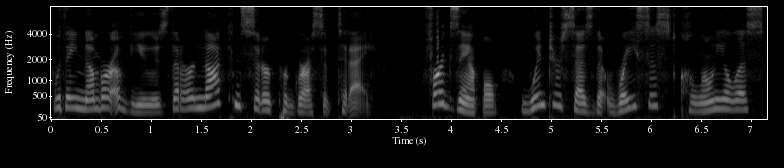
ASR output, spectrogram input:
with a number of views that are not considered progressive today. For example, Winter says that racist, colonialist,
